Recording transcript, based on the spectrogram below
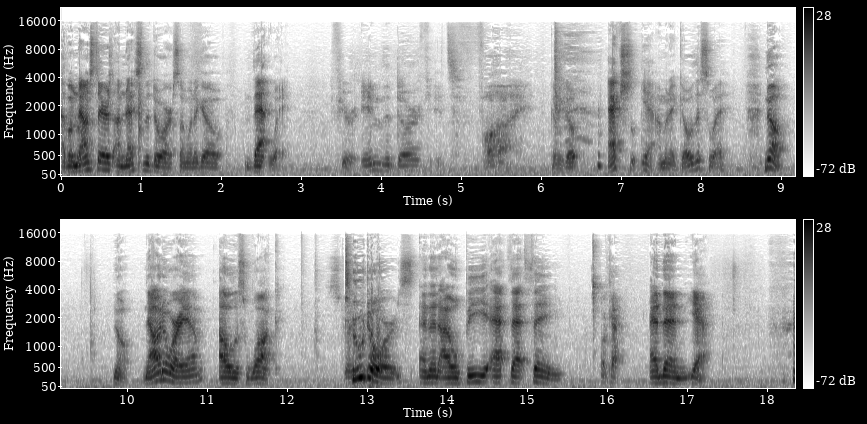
If I'm downstairs, I'm next to the door, so I'm gonna go that way. if you're in the dark, it's fine. Gonna go. Actually, yeah, I'm gonna go this way. No, no. Now I know where I am. I'll just walk Straight- two doors, and then I will be at that thing, Okay. and then yeah.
